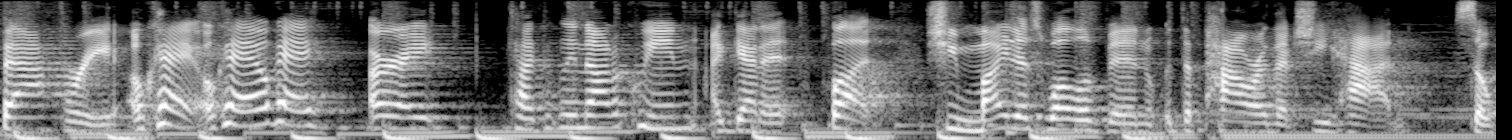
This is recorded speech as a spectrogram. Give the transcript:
Bathory. Okay, okay, okay, alright. Technically not a queen, I get it, but she might as well have been with the power that she had. So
